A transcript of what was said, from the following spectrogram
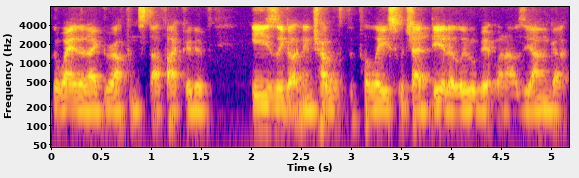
the way that I grew up and stuff. I could have easily gotten in trouble with the police, which I did a little bit when I was younger.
